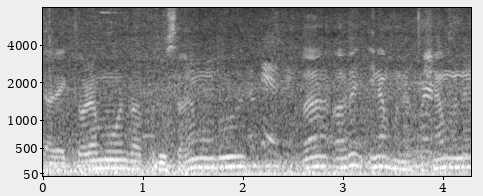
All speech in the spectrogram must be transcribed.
دایرکتورمون و پرودوسرمون بود. آره اینم هنرپیشمونه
